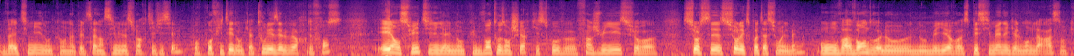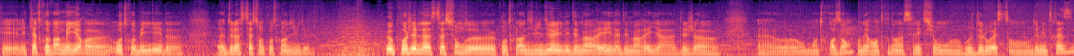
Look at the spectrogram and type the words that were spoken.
va être mis, donc on appelle ça l'insémination artificielle, pour profiter donc à tous les éleveurs de France. Et ensuite, il y a donc une vente aux enchères qui se trouve fin juillet sur, sur, l'exploitation elle-même, où on va vendre nos, meilleurs spécimens également de la race, donc les, 80 meilleurs autres béliers de la station de contrôle individuel. Le projet de la station de contrôle individuel, il est démarré, il a démarré il y a déjà euh, euh, au moins trois ans. On est rentré dans la sélection Rouge de l'Ouest en 2013.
